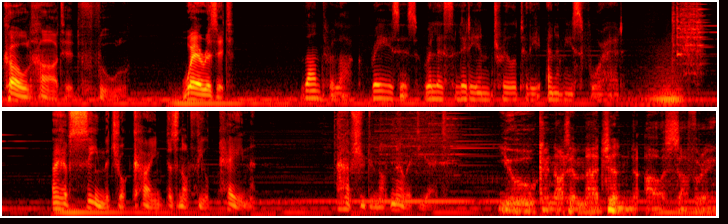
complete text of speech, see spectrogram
Cold hearted fool. Where is it? Lanthraloch raises Rillis Lydian Trill to the enemy's forehead. I have seen that your kind does not feel pain. Perhaps you do not know it yet. You cannot imagine our suffering.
